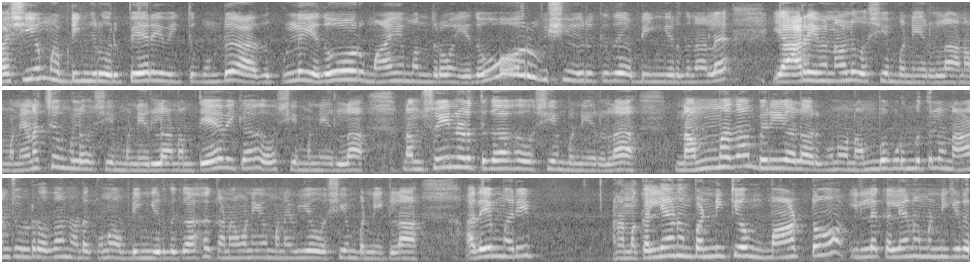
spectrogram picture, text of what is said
வசியம் அப்படிங்கிற ஒரு பேரை வைத்துக்கொண்டு அதுக்குள்ளே ஏதோ ஒரு மாயமந்திரம் ஏதோ ஒரு விஷயம் இருக்குது அப்படிங்கிறதுனால யாரை வேணாலும் வசியம் பண்ணிடலாம் நம்ம நினச்சவங்கள வசியம் பண்ணிடலாம் நம்ம தேவைக்காக வசியம் பண்ணிடலாம் நம் சுயநலத்துக்காக வசியம் பண்ணிடலாம் நம்ம தான் பெரிய ஆளாக இருக்கணும். நம்ம குடும்பத்தில் நான் சொல்கிறது தான் நடக்கணும் அப்படிங்கிறதுக்காக கணவனையோ மனைவியோ வசியம் பண்ணிக்கலாம். அதே மாதிரி நம்ம கல்யாணம் பண்ணிக்க மாட்டோம் இல்லை கல்யாணம் பண்ணிக்கிற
